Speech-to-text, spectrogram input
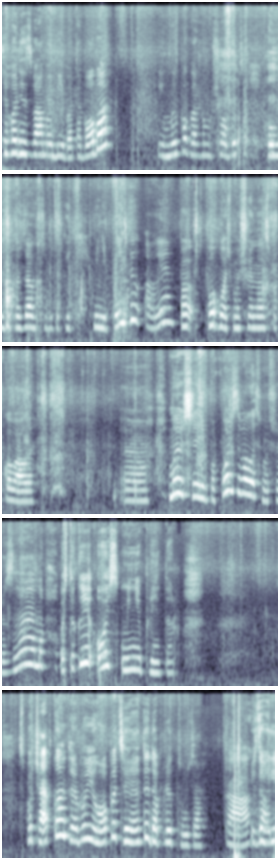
Сьогодні з вами Біба та Боба. І ми покажемо, що робити, коли заказали собі такий міні-принтер, але по- погодь, ми щойно розпакували. Е, Ми ще їм попользувались, ми вже знаємо. Ось такий ось міні-принтер. Спочатку нам треба його підсоединити до блютуза. Так. І взагалі.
